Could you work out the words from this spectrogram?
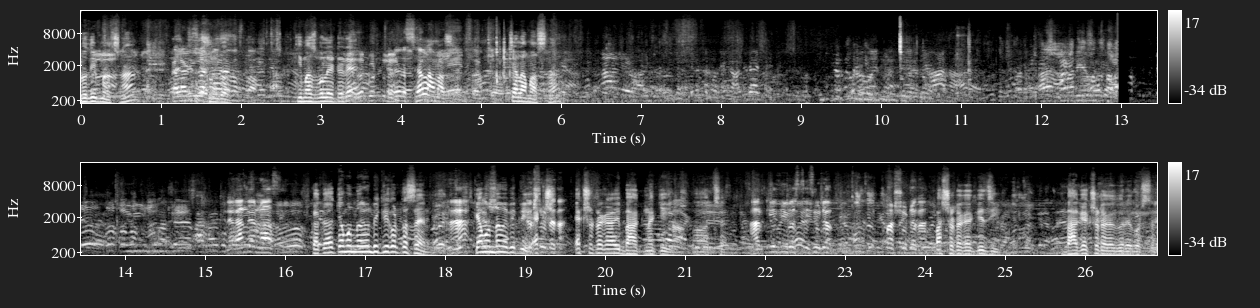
নদীর। মাছ না? সুন্দর। কি মাছ বলে এটা চেলা মাছ না? কাকা কেমন দামে বিক্রি করতেছেন? হ্যাঁ? কেমন দামে বিক্রি? একশো একশো- টাকা। টাকায় ভাগ নাকি? আচ্ছা। আর কেজি পাঁচশো টাকা। পাঁচশো টাকা কেজি। ভাগ একশো টাকা করে করছেন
